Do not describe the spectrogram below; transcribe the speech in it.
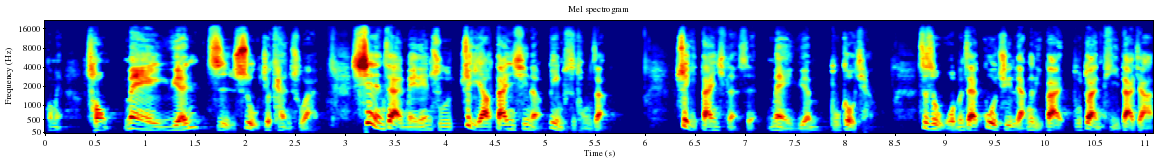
后面从美元指数就看出来，现在美联储最要担心的并不是通胀，最担心的是美元不够强。这是我们在过去两个礼拜不断提大家，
